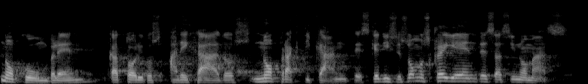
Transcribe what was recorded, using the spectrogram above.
no cumplen, católicos alejados, no practicantes, que dicen, somos creyentes así nomás.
